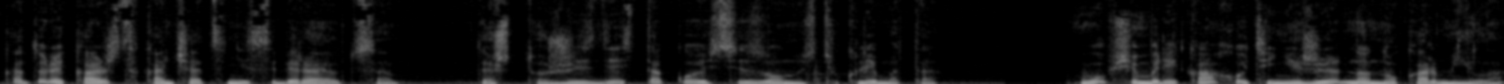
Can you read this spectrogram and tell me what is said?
которые, кажется, кончаться не собираются. Да что же здесь такое с сезонностью климата? В общем, река хоть и не жирна, но кормила.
